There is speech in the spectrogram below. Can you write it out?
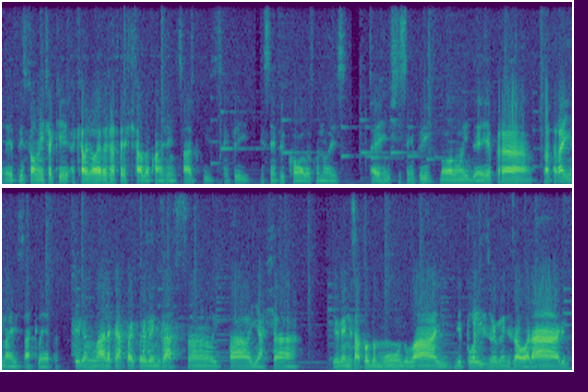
É, principalmente aquele, aquela galera já fechada com a gente, sabe? Que sempre, que sempre cola com nós. Aí a gente sempre bola uma ideia para atrair mais atleta. Chegando lá, né, tem a parte da organização e tal, e achar, de organizar todo mundo lá, e depois organizar horário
